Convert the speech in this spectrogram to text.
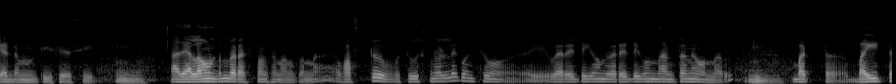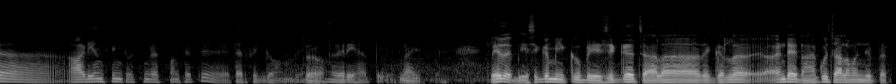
గెడ్డం తీసేసి. అది ఎలా ఉంటుందో రెస్పాన్స్ అని అనుకున్నా. ఫస్ట్ చూసిన వాళ్ళే కొంచెం వెరైటీగా ఉంది వెరైటీగా ఉంది అంటూనే ఉన్నారు. బట్ బయట ఆడియన్స్ నుంచి వచ్చిన రెస్పాన్స్ అయితే టెరిఫిక్గా ఉంది. Very happy. లేదా బేసిక్గా మీకు బేసిక్గా చాలా దగ్గరలో అంటే నాకు చాలామంది చెప్పారు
